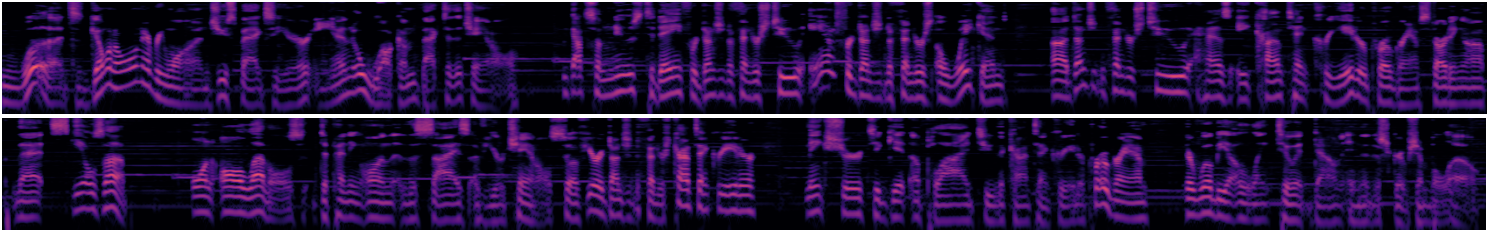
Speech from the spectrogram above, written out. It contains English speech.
What's going on, everyone? Juice Bags here, and welcome back to the channel. We got some news today for Dungeon Defenders 2 and for Dungeon Defenders Awakened. Uh, Dungeon Defenders 2 has a content creator program starting up that scales up on all levels depending on the size of your channel. So if you're a Dungeon Defenders content creator, make sure to get applied to the content creator program. There will be a link to it down in the description below.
